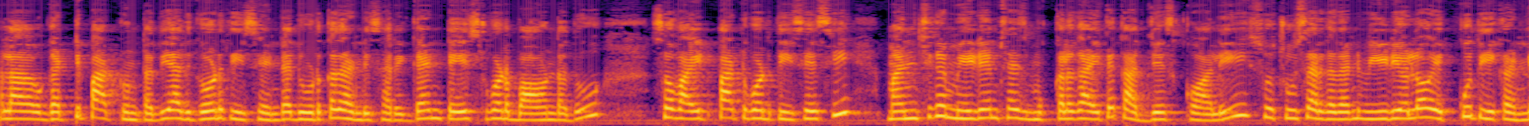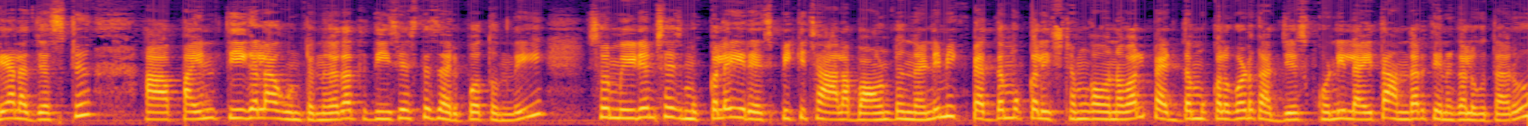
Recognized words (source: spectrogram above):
అలా గట్టి పార్ట్ ఉంటుంది. అది కూడా తీసేయండి. అది ఉడకదండి సరిగ్గా. అండ్ టేస్ట్ కూడా బాగుండదు. సో వైట్ పార్ట్ కూడా తీసేసి మంచిగా మీడియం సైజ్ ముక్కలుగా అయితే కట్ చేసుకోవాలి. సో చూసారు కదండి వీడియోలో ఎక్కువ తీకండి అలా జస్ట్ పైన తీగలాగా ఉంటుంది కదా అది తీసేస్తే సరిపోతుంది. సో మీడియం సైజ్ ముక్కలే ఈ రెసిపీకి చాలా బాగుంటుందండి. మీకు పెద్ద ముక్కలు ఇష్టంగా ఉన్న వాళ్ళు పెద్ద ముక్కలు కూడా కట్ చేసుకోండి. ఇలా అయితే అందరు తినగలుగుతారు.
